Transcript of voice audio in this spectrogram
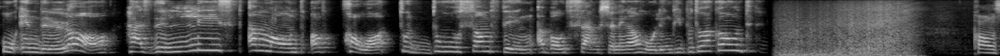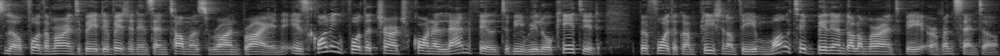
who in the law has the least amount of power to do something about sanctioning and holding people to account. Councillor for the Morant Bay Division in St. Thomas, Ron Bryan, is calling for the Church Corner landfill to be relocated before the completion of the multi-billion dollar Morant Bay Urban Centre.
